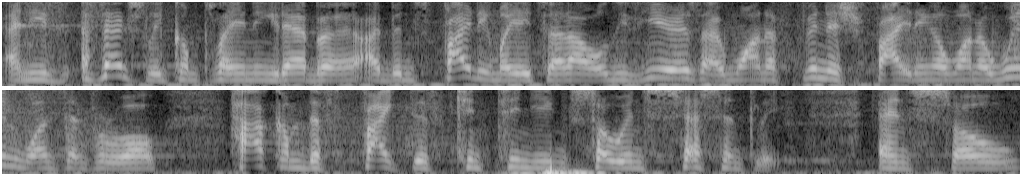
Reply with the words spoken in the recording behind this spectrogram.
and he's essentially complaining, Rebbe, I've been fighting my Yitzhara all these years, I want to finish fighting, I want to win once and for all. How come the fight is continuing so incessantly and so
